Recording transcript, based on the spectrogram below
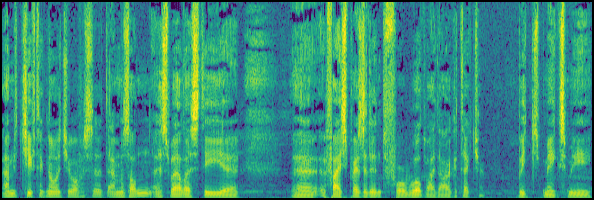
I'm the chief technology officer at Amazon, as well as the uh, uh, vice president for worldwide architecture, which makes me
